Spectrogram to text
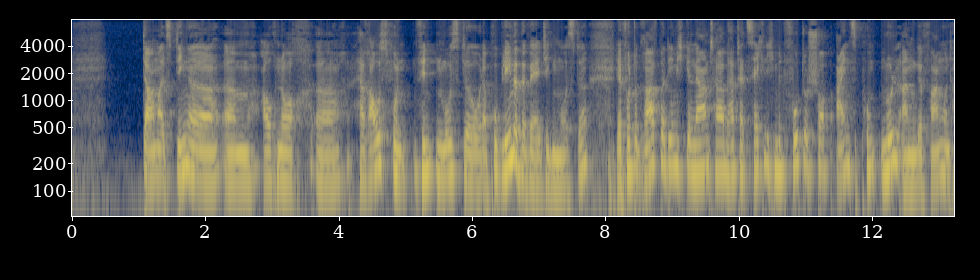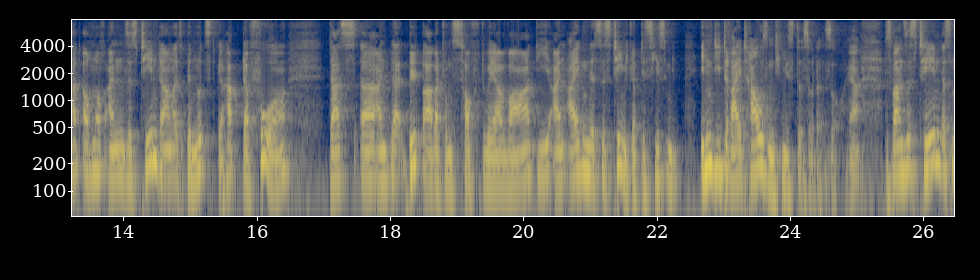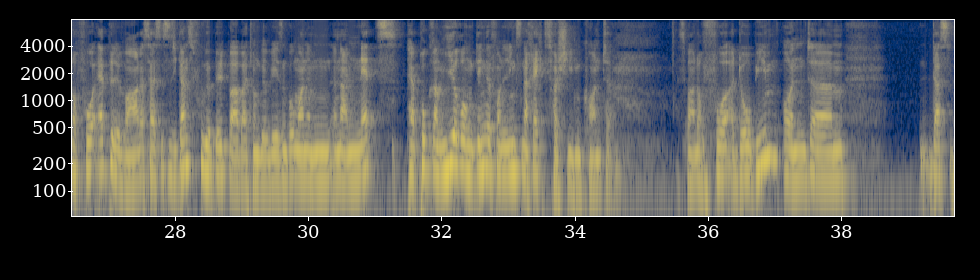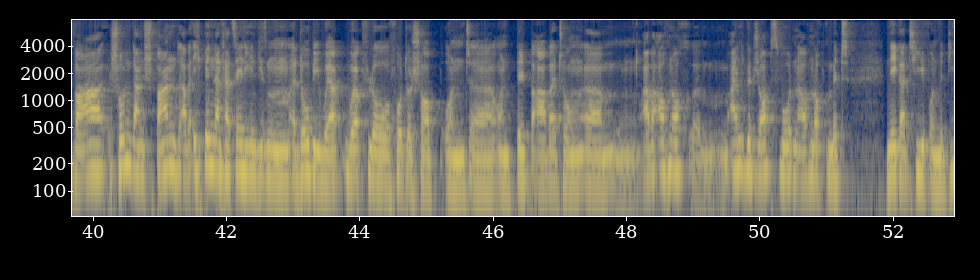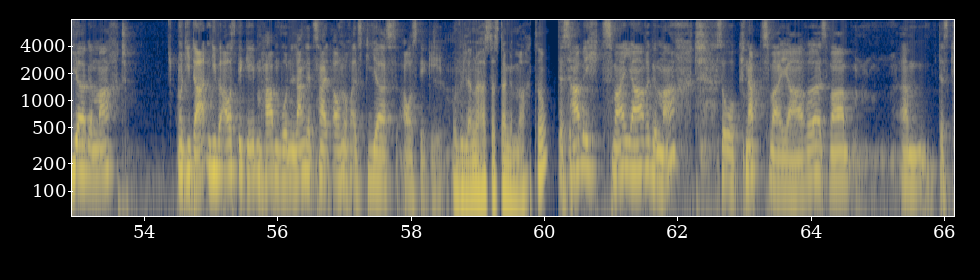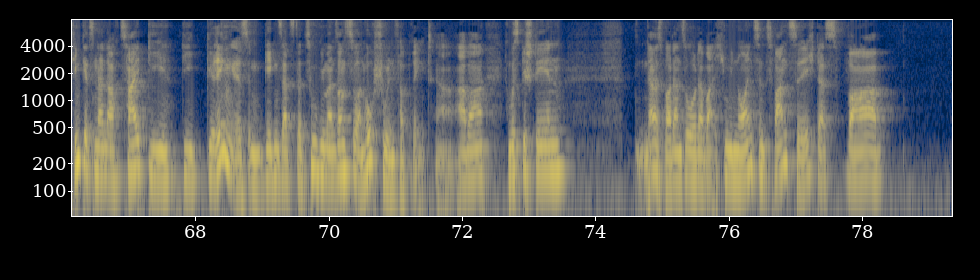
damals Dinge ähm, auch noch äh, herausfinden musste oder Probleme bewältigen musste. Der Fotograf, bei dem ich gelernt habe, hat tatsächlich mit Photoshop 1.0 angefangen und hat auch noch ein System damals benutzt gehabt davor, das äh, ein Bildbearbeitungssoftware war, die ein eigenes System, ich glaube, das hieß Indie 3000 hieß es oder so. Ja, das war ein System, das noch vor Apple war. Das heißt, es ist die ganz frühe Bildbearbeitung gewesen, wo man in, in einem Netz per Programmierung Dinge von links nach rechts verschieben konnte. Es war noch vor Adobe und ähm, das war schon ganz spannend, aber ich bin dann tatsächlich in diesem Adobe Work Workflow, Photoshop und, äh, und Bildbearbeitung, ähm, aber auch noch ähm, einige Jobs wurden auch noch mit Negativ und mit Dia gemacht. Und die Daten, die wir ausgegeben haben, wurden lange Zeit auch noch als Dias ausgegeben. Und wie lange hast du das dann gemacht so? Das habe ich zwei Jahre gemacht, so knapp zwei Jahre. Es war ähm, das klingt jetzt nach einer Zeit, die, die gering ist im Gegensatz dazu, wie man sonst so an Hochschulen verbringt. Ja, aber ich muss gestehen, ja, das war dann so, da war ich irgendwie 19, 20, das war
